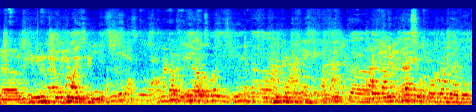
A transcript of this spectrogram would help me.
uh, we can even show you, I think, Government of India also is doing, uh, I think, uh, a very massive program they are doing.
